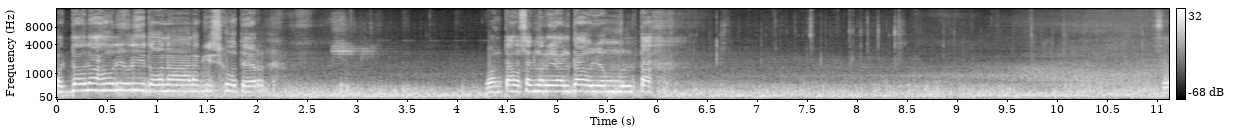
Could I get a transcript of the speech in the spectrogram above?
Pag daw nahuli uli doon na nag-scooter, 1,000 real daw yung multa. So,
